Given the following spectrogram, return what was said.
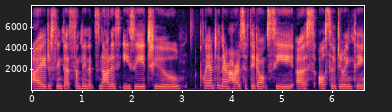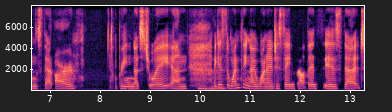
i just think that's something that's not as easy to plant in their hearts if they don't see us also doing things that are bringing us joy. And mm-hmm. I guess mm-hmm. the one thing I wanted to say about this is that,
